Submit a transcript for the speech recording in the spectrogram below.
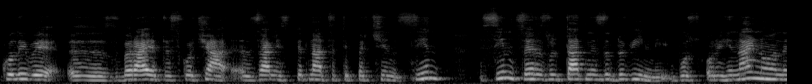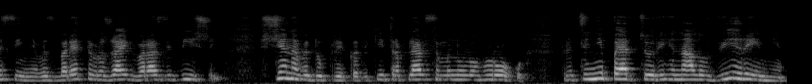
коли ви е, збираєте з корча е, замість 15 перчин 7, 7 це результат незадовільний, бо з оригінального насіння ви зберете врожай два рази більший. Ще наведу приклад, який траплявся минулого року. При ціні перцю оригіналу в 2 гривні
